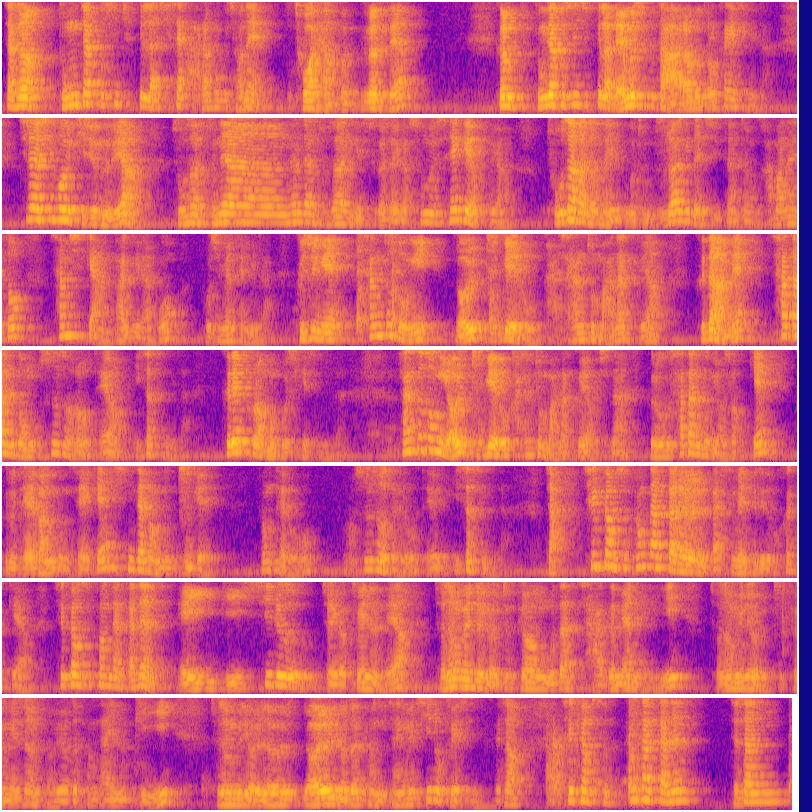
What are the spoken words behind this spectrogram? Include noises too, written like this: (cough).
자 그럼 동작구 신축빌라 시세 알아보기 전에 좋아요 한번 눌러주세요. 그럼 동작구 신축빌라 매물수부터 알아보도록 하겠습니다. 7월 15일 기준으로요. 조사 분양 현장 조사한 개수가 저희가 23개였고요. 조사 과정에서 일부가 좀 누락이 될 수 있다는 점을 감안해도 30개 안팎이라고 보시면 됩니다. 그 중에 상도동이 12개로 가장 좀 많았고요. 그 다음에 사당동 순서로 되어 있었습니다. 그래프로 한번 보시겠습니다. 상도동이 12개로 가장 좀 많았고요. 역시나. 그리고 사당동 6개, 그리고 대방동 3개, 신대방동 2개 형태로 어, 순서대로 되어 있었습니다. 자, 실평수 평당가를 말씀해 드리도록 할게요. 실평수 평당가는 A, B, C를 저희가 구했는데요. 전용 면적 12평보다 작으면 A, 전용 면적 12평에서 18평 사이면 B, 전용 면적 18평 이상이면 C로 구했습니다. 그래서 실평수 평당가는 짜잔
